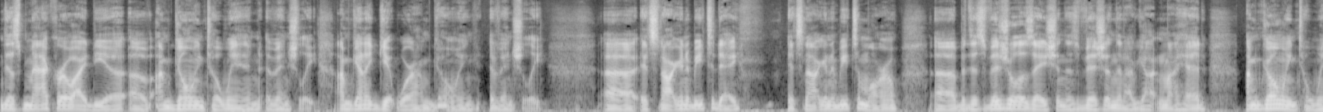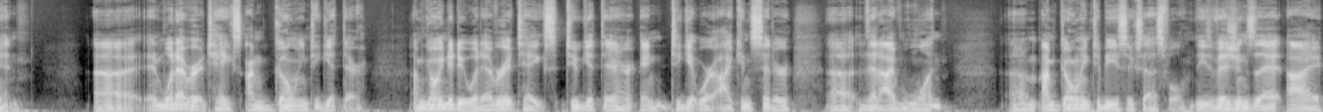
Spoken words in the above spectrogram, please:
this macro idea of I'm going to win eventually. I'm gonna get where I'm going eventually. Uh, it's not gonna be today. It's not going to be tomorrow, uh, but this visualization, this vision that I've got in my head, I'm going to win. Uh, and whatever it takes, I'm going to get there. I'm going to do whatever it takes to get there and to get where I consider uh, that I've won um, I'm going to be successful. These visions that I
